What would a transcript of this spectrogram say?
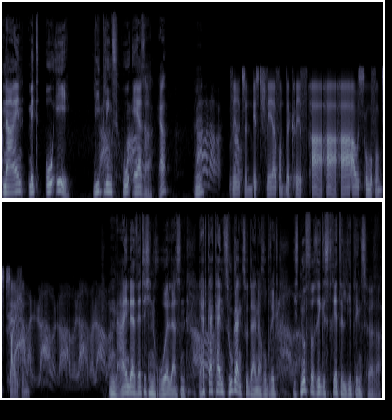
Nein, mit OE. Lieblingshoera, ja? Wilson ist schwer vom Begriff. Ha, ha, ha, Ausrufungszeichen. Nein, der wird dich in Ruhe lassen. Der hat gar keinen Zugang zu deiner Rubrik. Die ist nur für registrierte Lieblingshörer.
